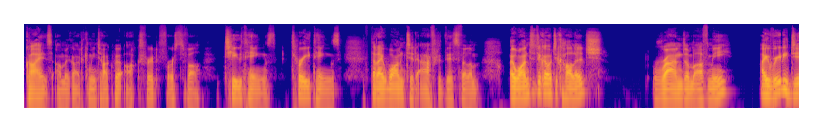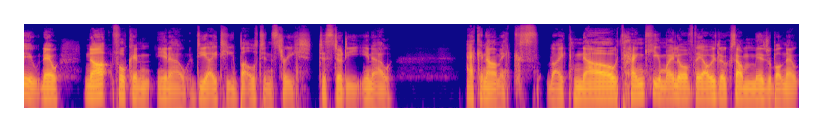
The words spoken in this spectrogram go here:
Guys, oh my God, can we talk about Oxford? First of all, two things, three things that I wanted after this film. I wanted to go to college, random of me. I really do. Now, not fucking, you know, DIT Bolton Street to study, you know, economics. Like, no, thank you, my love. They always look so miserable. Now,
